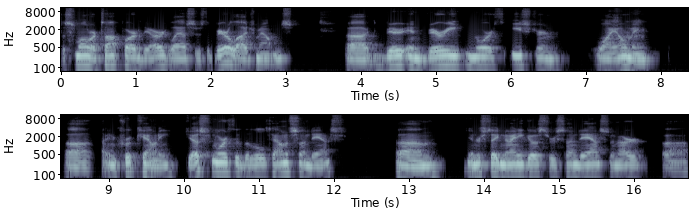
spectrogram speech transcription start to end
the smaller top part of the hourglass is the Bear Lodge Mountains, uh, very, in very northeastern Wyoming, uh, in Crook County, just north of the little town of Sundance. Um, Interstate 90 goes through Sundance, and our uh,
